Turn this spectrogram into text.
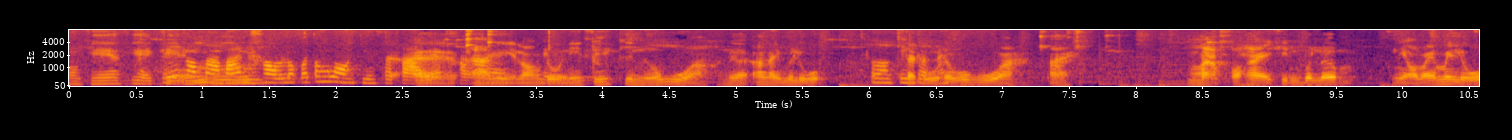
โอเคโอเคโอเคเฮ้ยเรามาบ้านเขาเราก็ต้องลองกินสไตล์เอแบอบเขาอ่าไนี่ลองดูนี้สิคือเนื้อวัว เนื้ออะไรไม่รู้ ลองกินแต่ก่อนรู้ไหมแต่ว่าวัวไปห มักเขาให้ชิ้นเบอร์เริ่ม เหนียวไว้ไม่รู้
